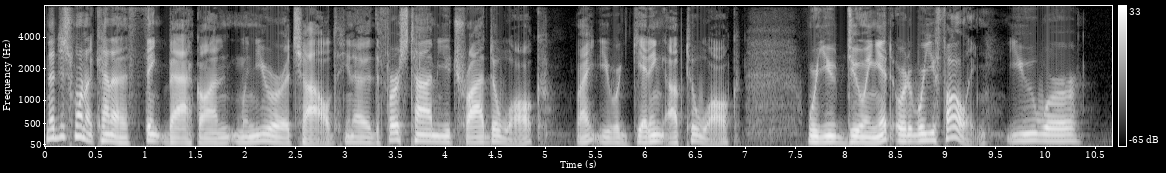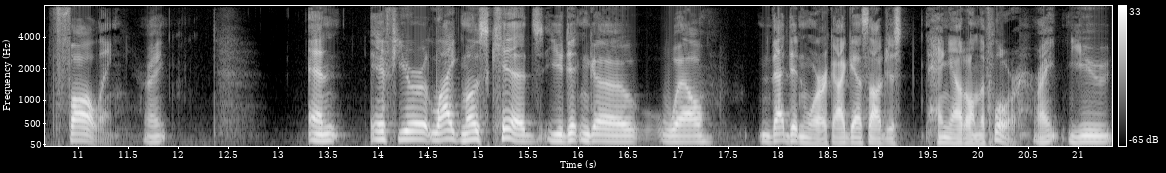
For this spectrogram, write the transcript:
And I just want to kind of think back on when you were a child. You know, the first time you tried to walk, right? You were getting up to walk. Were you doing it or were you falling? You were falling, right? And if you're like most kids, you didn't go, well, that didn't work. I guess I'll just hang out on the floor, right? You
